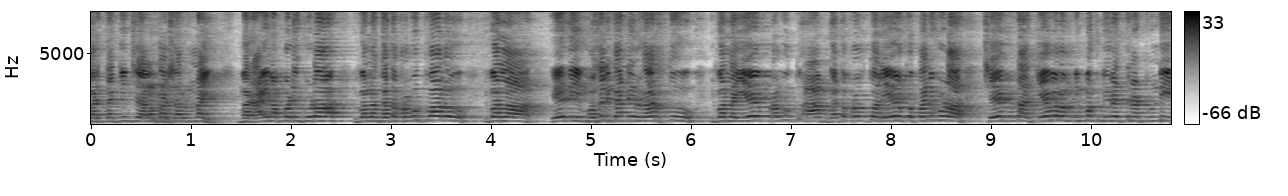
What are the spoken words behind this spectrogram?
మరి తగ్గించే అవకాశాలు ఉన్నాయి మరి అయినప్పటికీ కూడా ఇవాళ గత ప్రభుత్వాలు ఇవాళ ఏది మొసలి కన్నీరు గారుస్తూ ఇవాళ ఏ ప్రభుత్వ ఆ గత ప్రభుత్వాలు ఏ ఒక్క పని కూడా చేయకుండా కేవలం నిమ్మకు నీరెత్తినట్టుండి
